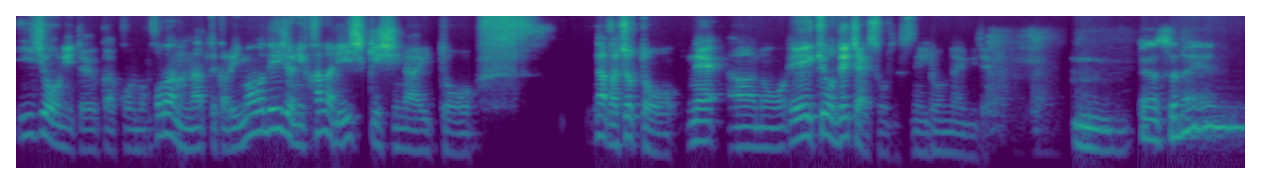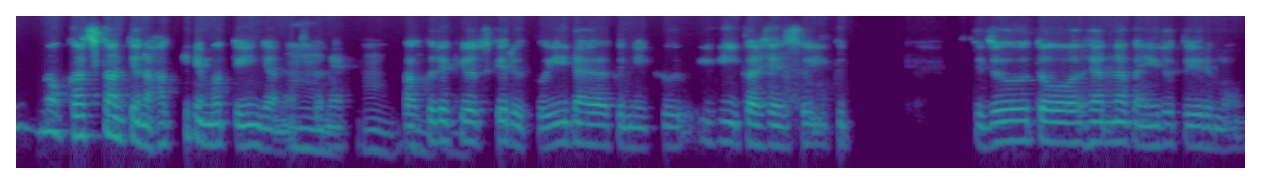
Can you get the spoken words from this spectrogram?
以上にというか、このコロナになってから今まで以上にかなり意識しないと、なんかちょっとね、あの影響出ちゃいそうですね、いろんな意味で。うん、だからその辺の価値観っていうのははっきり持っていいんじゃないですかね。うんうん学歴をつける、いい大学に行く、いい会社に行くでずーっと部屋の中にいるというよりも、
